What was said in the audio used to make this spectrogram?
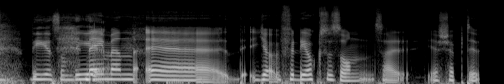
det är som det är. nej, men eh, jag, för det är också sån, så här, jag köpte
